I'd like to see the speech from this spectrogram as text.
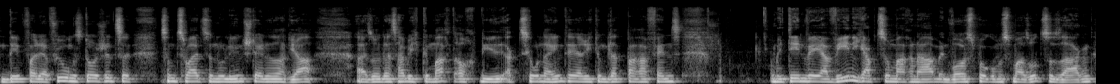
in dem Fall der Führungstorschütze zum 2 zu 0 hinstellt und sagt, ja, also das habe ich gemacht, auch die Aktion dahinter Richtung Gladbacher Fans mit denen wir ja wenig abzumachen haben in Wolfsburg, um es mal so zu sagen.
